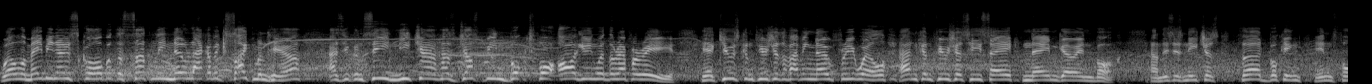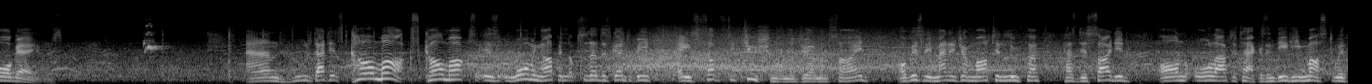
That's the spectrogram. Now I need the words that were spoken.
Well, there may be no score, but there's certainly no lack of excitement here. As you can see, Nietzsche has just been booked for arguing with the referee. He accused Confucius of having no free will, and Confucius, he say, name go in book. And this is Nietzsche's third booking in four games. And who's that? It's Karl Marx. Karl Marx is warming up. It looks as though there's going to be a substitution on the German side. Obviously, manager Martin Luther has decided on all-out attack, as indeed he must with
